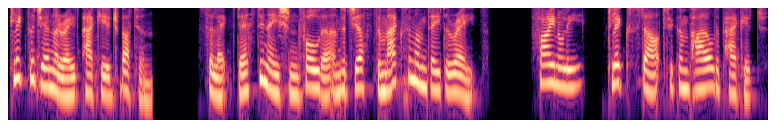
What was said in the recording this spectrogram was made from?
click the Generate Package button. Select Destination folder and adjust the maximum data rate. Finally, click Start to compile the package.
